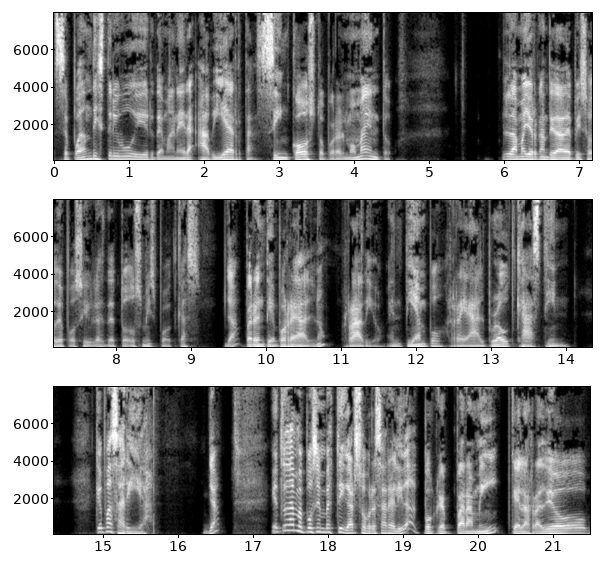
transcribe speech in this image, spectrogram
se puedan distribuir de manera abierta, sin costo por el momento? la mayor cantidad de episodios posibles de todos mis podcasts, ¿ya? Pero en tiempo real, ¿no? Radio, en tiempo real, broadcasting. ¿Qué pasaría? ¿Ya? Y entonces me puse a investigar sobre esa realidad, porque para mí que la radio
